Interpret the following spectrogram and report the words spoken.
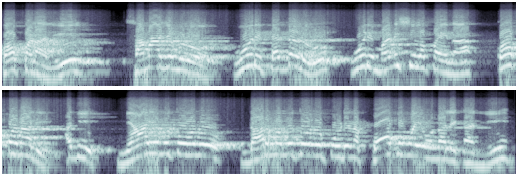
కోప్పడాలి. సమాజంలో ఊరి పెద్దలు ఊరి మనుషుల పైన కోప్పడాలి. అది న్యాయముతోనూ ధర్మముతోనూ కూడిన కోపమై ఉండాలి కానీ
